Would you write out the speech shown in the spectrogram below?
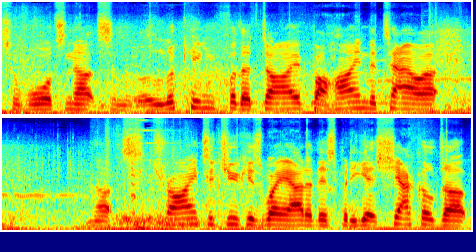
towards Nuts and looking for the dive behind the tower. Nuts trying to juke his way out of this, but he gets shackled up.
